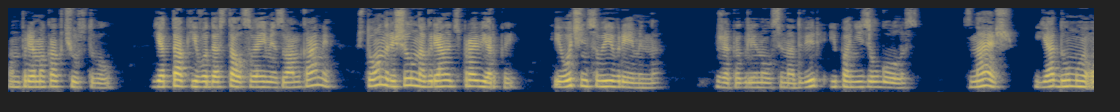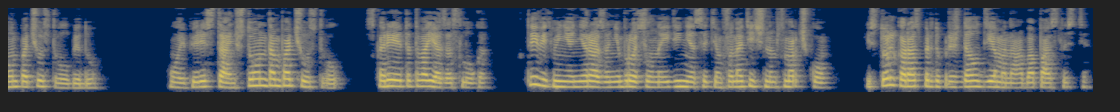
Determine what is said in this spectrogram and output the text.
Он прямо как чувствовал. Я так его достал своими звонками, что он решил нагрянуть с проверкой. И очень своевременно. Жак оглянулся на дверь и понизил голос. Знаешь, я думаю, он почувствовал беду. Ой, перестань, что он там почувствовал? Скорее, это твоя заслуга. Ты ведь меня ни разу не бросил наедине с этим фанатичным сморчком и столько раз предупреждал демона об опасности.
